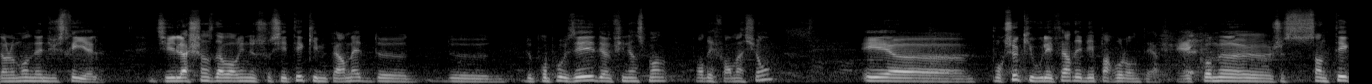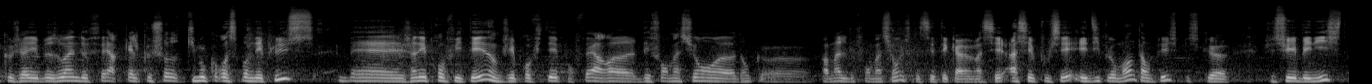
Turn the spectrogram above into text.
dans le monde industriel. J'ai eu la chance d'avoir une société qui me permette de, de, proposer un financement pour des formations et euh, pour ceux qui voulaient faire des départs volontaires. Et comme euh, je sentais que j'avais besoin de faire quelque chose qui me correspondait plus, ben, j'en ai profité. Donc j'ai profité pour faire euh, des formations, donc pas mal de formations, parce que c'était quand même assez, assez poussé et diplômante en plus, puisque je suis ébéniste,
